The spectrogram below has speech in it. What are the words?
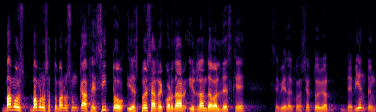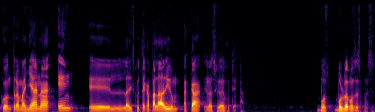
vamos, vámonos a tomarnos un cafecito y después a recordar Irlanda Valdés que se viene el concierto de, viento en contra mañana en la discoteca Palladium acá en la ciudad de Jutiapa. Volvemos después.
